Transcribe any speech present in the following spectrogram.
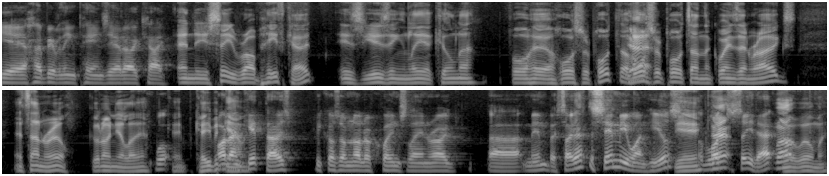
yeah, I hope everything pans out okay. And you see Rob Heathcote is using Leah Kilner for her horse report. The Yeah. horse report's on the Queensland Rogues. It's unreal. Good on you, Leah. Well, keep, keep it I going. don't get those because I'm not a Queensland Rogue uh, member. So you have to send me one, Heels. Yeah. I'd like Yeah. to see that. Well, I will, mate.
